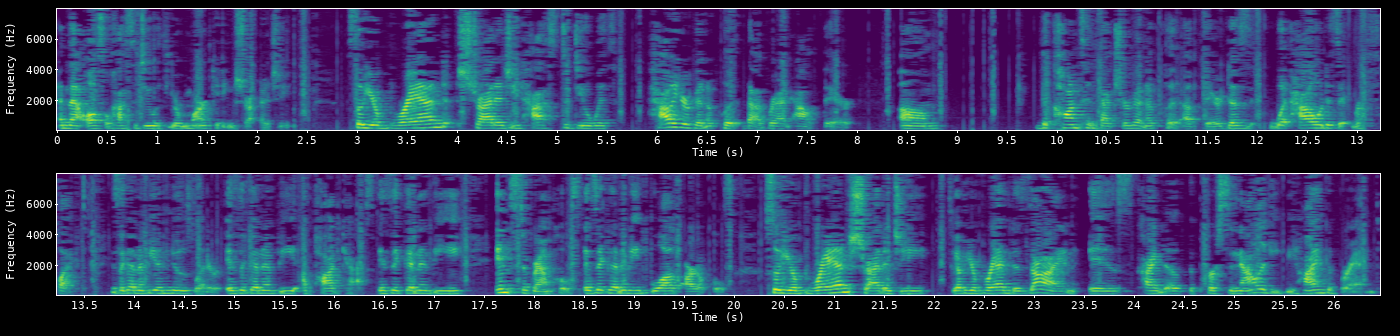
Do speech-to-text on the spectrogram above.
And that also has to do with your marketing strategy. So your brand strategy has to deal with how you're going to put that brand out there. Um, the content that you're going to put up there. Does what how does it reflect? Is it going to be a newsletter? Is it going to be a podcast? Is it going to be instagram posts? Is it going to be blog articles? So your brand strategy you have your brand design is kind of the personality behind the brand.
